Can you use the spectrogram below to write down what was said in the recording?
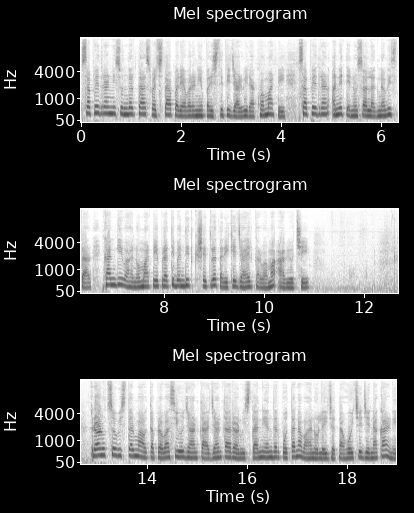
સફેદ રણની સુંદરતા, સ્વચ્છતા, પર્યાવરણીય પરિસ્થિતિ જાળવી રાખવા માટે સફેદ રણ અને તેનો સંલગ્ન વિસ્તાર ખાનગી વાહનો માટે પ્રતિબંધિત ક્ષેત્ર તરીકે જાહેર કરવામાં આવ્યો છે. રણ ઉત્સવ વિસ્તારમાં આવતા પ્રવાસીઓ જાણતા અજાણતા રણ વિસ્તારની અંદર પોતાના વાહનો લઈ જતા હોય છે, જેના કારણે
